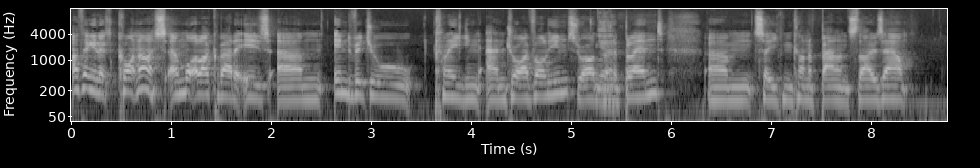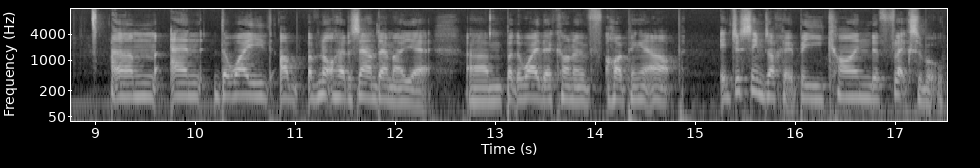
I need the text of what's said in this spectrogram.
I think it looks quite nice, and what I like about it is um, individual clean and dry volumes rather than a blend, um, so you can kind of balance those out. Um, and the way I've, I've not heard a sound demo yet, um, but the way they're kind of hyping it up, it just seems like it'd be kind of flexible.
